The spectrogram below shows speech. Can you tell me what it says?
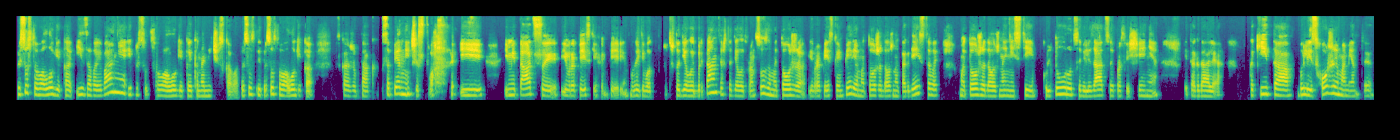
присутствовала логика и завоевания, и присутствовала логика экономического, присутствовала, присутствовала логика, скажем так, соперничества и имитации европейских империй. Смотрите, вот что делают британцы, что делают французы, мы тоже, Европейская империя, мы тоже должны так действовать, мы тоже должны нести культуру, цивилизацию, просвещение и так далее. Какие-то были схожие моменты,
